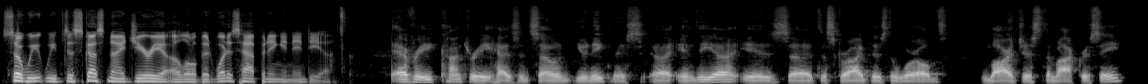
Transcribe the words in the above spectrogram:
So we, we've discussed Nigeria a little bit. What is happening in India? Every country has its own uniqueness. Uh, India is uh, described as the world's largest democracy,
